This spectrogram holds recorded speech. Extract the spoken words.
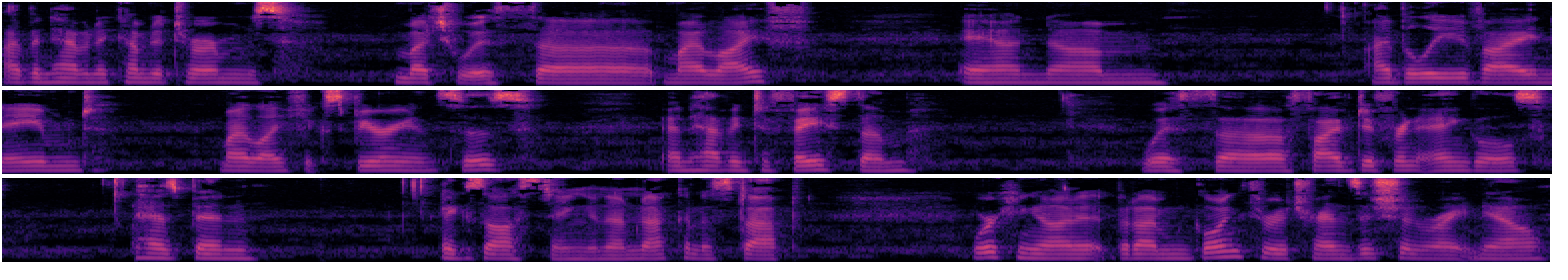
I've been having to come to terms much with uh, my life, and um, I believe I named my life experiences and having to face them with uh, five different angles has been exhausting, and I'm not going to stop working on it, but I'm going through a transition right now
